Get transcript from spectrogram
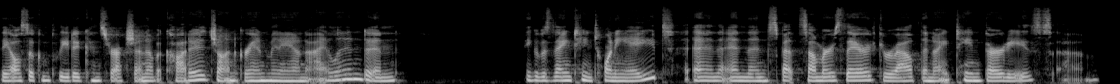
They also completed construction of a cottage on Grand Manan Island and I think it was 1928 and, and then spent summers there throughout the 1930s. Um,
